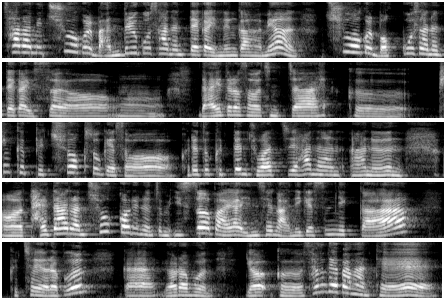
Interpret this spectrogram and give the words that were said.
사람이 추억을 만들고 사는 때가 있는가 하면 추억을 먹고 사는 때가 있어요. 어, 나이 들어서 진짜 그 핑크빛 추억 속에서 그래도 그땐 좋았지 하는, 하는 어, 달달한 추억거리는 좀 있어봐야 인생 아니겠습니까? 그쵸 여러분? 그러니까 여러분 여, 그 상대방한테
